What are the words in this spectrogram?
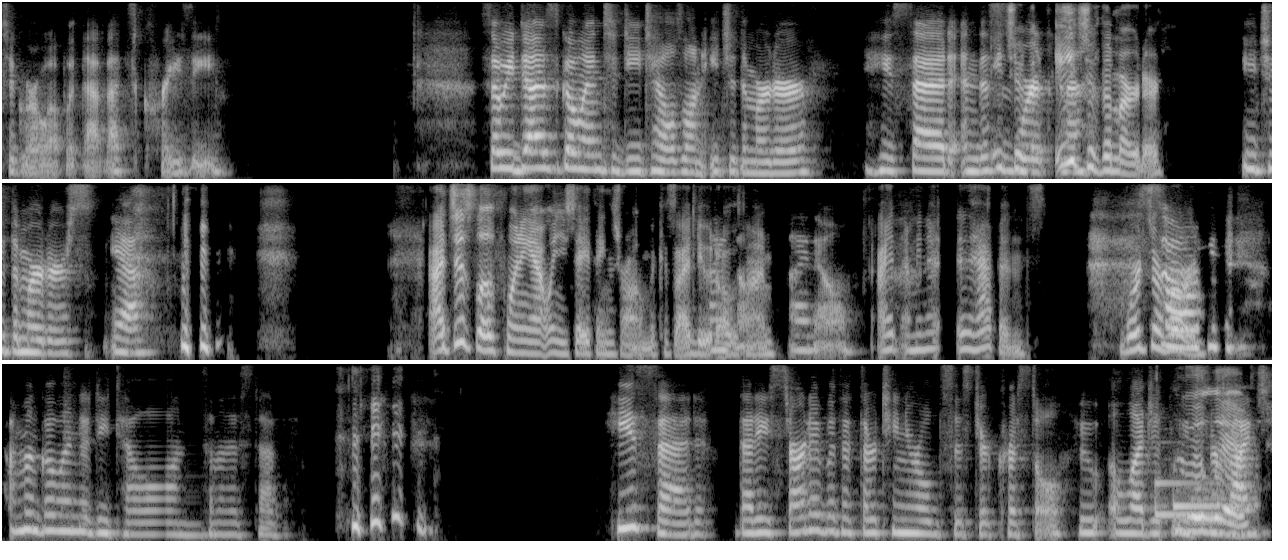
to grow up with that. That's crazy. So he does go into details on each of the murder. He said, and this each is where the, each of the murder each of the murders. Yeah, i just love pointing out when you say things wrong because i do it I all the time I know. i, I mean it, it happens words are hard I'm gonna go into detail on some of this stuff. he said that he started with a 13 year old sister, Crystal, who allegedly who survived. lived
